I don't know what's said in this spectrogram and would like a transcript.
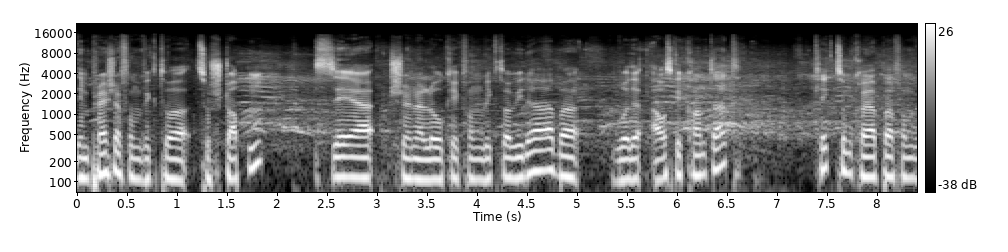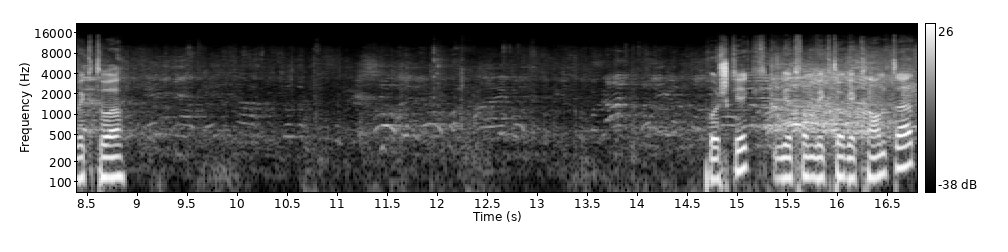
den Pressure vom Viktor zu stoppen. Sehr schöner Low-Kick vom Viktor wieder, aber wurde ausgekontert. Kick zum Körper Viktor. Push-Kick wird vom Viktor gekontert.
